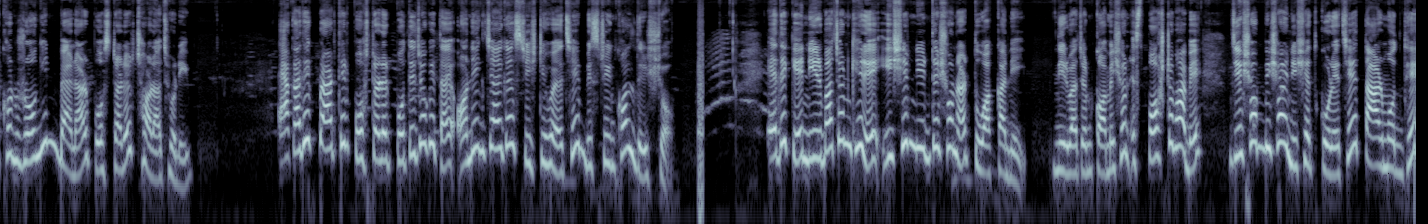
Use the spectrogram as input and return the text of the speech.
এখন রঙিন ব্যানার, পোস্টারের ছড়াছড়ি। একাধিক প্রার্থীর পোস্টারের প্রতিযোগিতায় অনেক জায়গায় সৃষ্টি হয়েছে বিশৃঙ্খল দৃশ্য। এদিকে নির্বাচন ঘিরে ইসির নির্দেশনার তোয়াক্কা নেই। নির্বাচন কমিশন স্পষ্টভাবে যেসব বিষয় নিষেধ করেছে, তার মধ্যে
